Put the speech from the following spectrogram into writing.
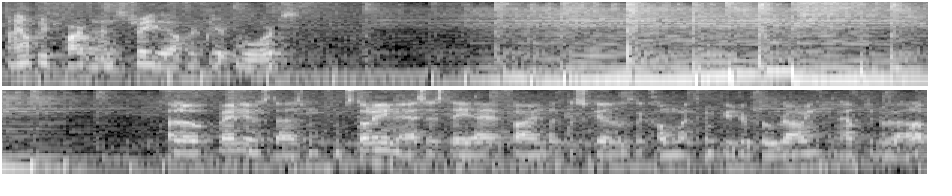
and I want to be part of an industry that offers great rewards. Hello, my name is Desmond. From studying SSD I have found that the skills that come with computer programming can help to develop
